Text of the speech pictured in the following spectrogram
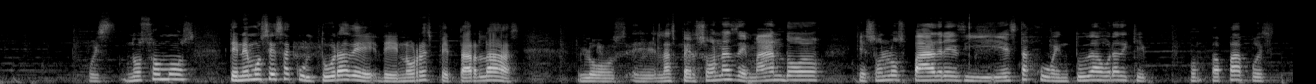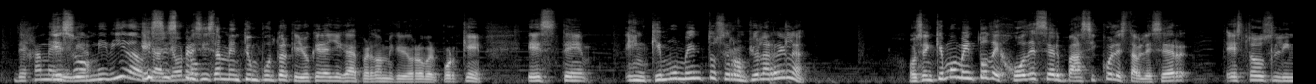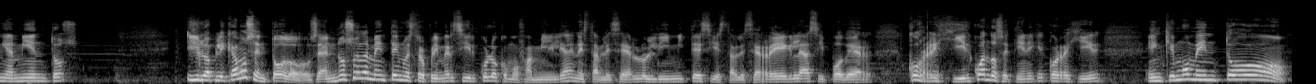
pues no somos tenemos esa cultura de, no respetar las, los, eh, las personas de mando, que son los padres, y esta juventud ahora de que, papá, pues déjame vivir mi vida. ese es precisamente un punto al que yo quería llegar, perdón, mi querido Robert, porque, este, ¿en qué momento se rompió la regla? O sea, ¿en qué momento dejó de ser básico el establecer estos lineamientos Y lo aplicamos en todo, o sea, no solamente en nuestro primer círculo como familia, en establecer los límites y establecer reglas y poder corregir cuando se tiene que corregir. ¿En qué momento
